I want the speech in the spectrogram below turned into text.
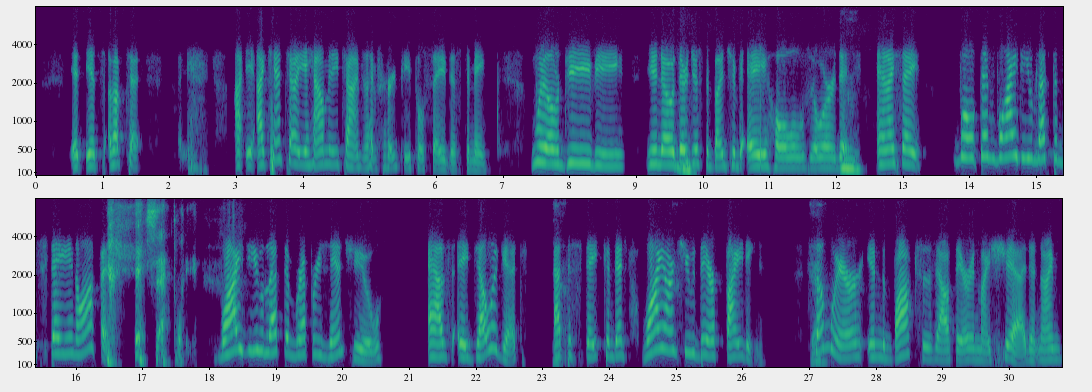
It, it's up to I, I can't tell you how many times I've heard people say this to me. Well, Devvy, you know, they're Mhm. just a bunch of a-holes or they, Mhm. and I say, well, then why do you let them stay in office? exactly. why do you let them represent you as a delegate at the state convention? Why aren't you there fighting? Yeah. Somewhere in the boxes out there in my shed, and I'm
